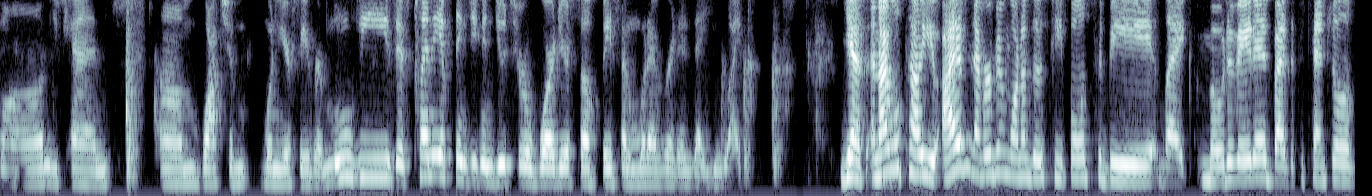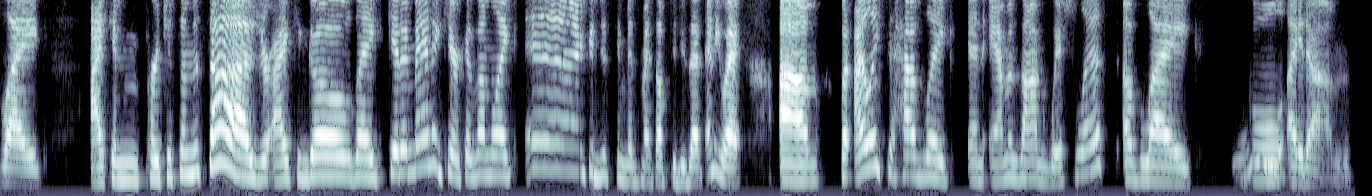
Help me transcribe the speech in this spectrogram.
bomb. You can um, watch a, one of your favorite movies. There's plenty of things you can do to reward yourself based on whatever it is that you like. Yes. And I will tell you, I have never been one of those people to be like motivated by the potential of like, I can purchase a massage or I can go like get a manicure because I'm like, eh, I could just convince myself to do that anyway. Um, but I like to have like an Amazon wish list of like goal items.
